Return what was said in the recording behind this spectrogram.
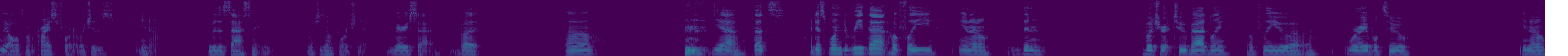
the ultimate price for it, which is, you know, he was assassinated, which is unfortunate, very sad. But, uh, yeah, that's. I just wanted to read that. Hopefully, you know, didn't butcher it too badly. Hopefully, you uh, were able to, you know,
